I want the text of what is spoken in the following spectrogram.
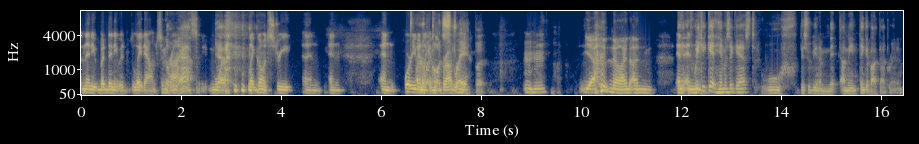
and then he, but then he would lay down some rhymes, more Yeah, like going street and and and or even like in Broadway. street, but hmm Yeah. No, I, I'm. And and, we could get him as a guest, oof, this would be an I mean, think about that, Brandon.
